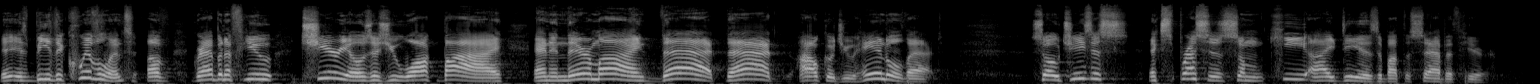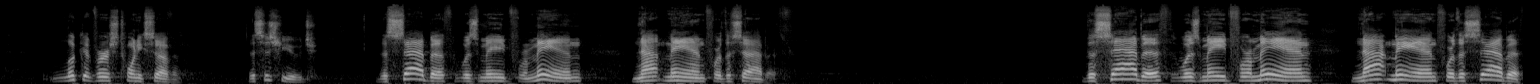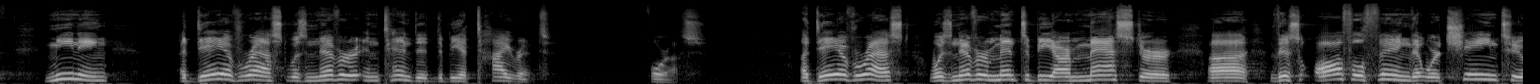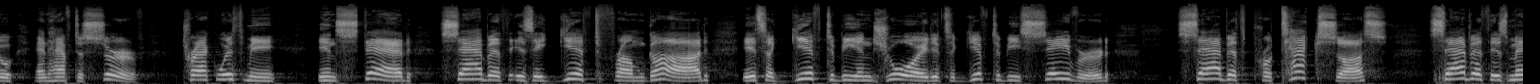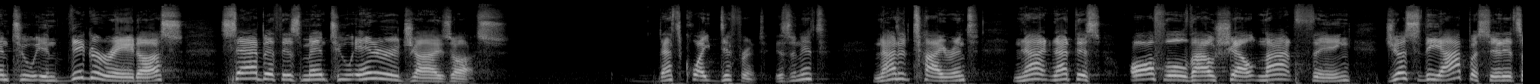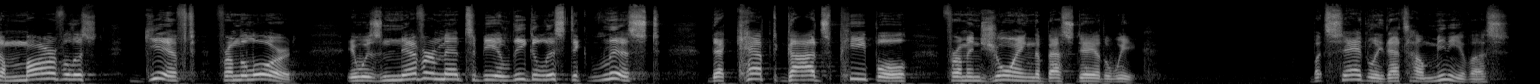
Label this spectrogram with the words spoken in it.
It'd be the equivalent of grabbing a few Cheerios as you walk by, and in their mind, that, that, how could you handle that? So Jesus expresses some key ideas about the Sabbath here. Look at verse 27. This is huge. The Sabbath was made for man, not man for the Sabbath. The Sabbath was made for man, not man for the Sabbath. Meaning, a day of rest was never intended to be a tyrant for us. A day of rest was never meant to be our master, uh, this awful thing that we're chained to and have to serve. Track with me. Instead, Sabbath is a gift from God. It's a gift to be enjoyed, it's a gift to be savored. Sabbath protects us. Sabbath is meant to invigorate us. Sabbath is meant to energize us. That's quite different, isn't it? not a tyrant, not, not this awful thou shalt not thing, just the opposite. It's a marvelous gift from the Lord. It was never meant to be a legalistic list that kept God's people from enjoying the best day of the week. But sadly, that's how many of us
